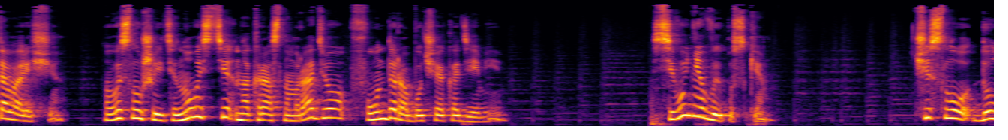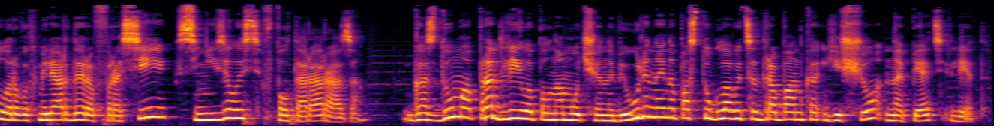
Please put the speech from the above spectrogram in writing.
товарищи! Вы слушаете новости на Красном радио Фонда Рабочей Академии. Сегодня в выпуске. Число долларовых миллиардеров в России снизилось в полтора раза. Госдума продлила полномочия Набиулиной на посту главы Центробанка еще на пять лет.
